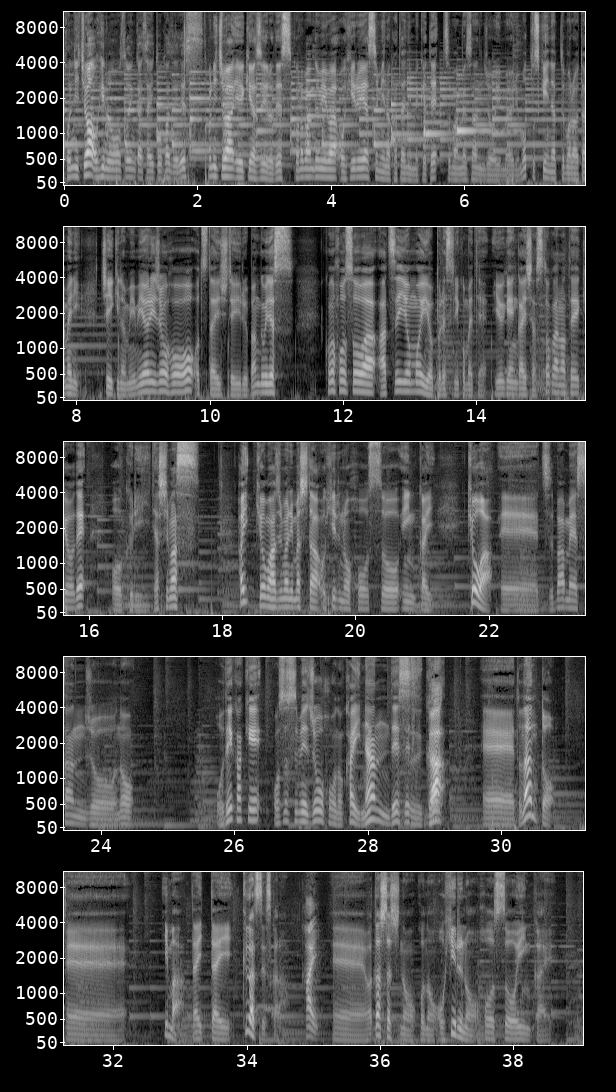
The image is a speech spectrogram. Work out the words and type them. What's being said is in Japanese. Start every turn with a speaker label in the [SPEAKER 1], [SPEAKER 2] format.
[SPEAKER 1] こんにちはお昼の放送委員会斉藤和也です
[SPEAKER 2] こんにちは、ゆうきやすいろです。この番組はお昼休みの方に向けて、燕三条を今よりもっと好きになってもらうために、地域の耳寄り情報をお伝えしている番組です。この放送は熱い思いをプレスに込めて、有限会社ストカの提供でお送りいたします。はい、今日も始まりました、お昼の放送委員会。今日は、えー、燕三条のお出かけおすすめ情報の回なんですがえー、となんと、えー今だいたい9月ですから、
[SPEAKER 1] はい。
[SPEAKER 2] えー私たちのこのお昼の放送委員会、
